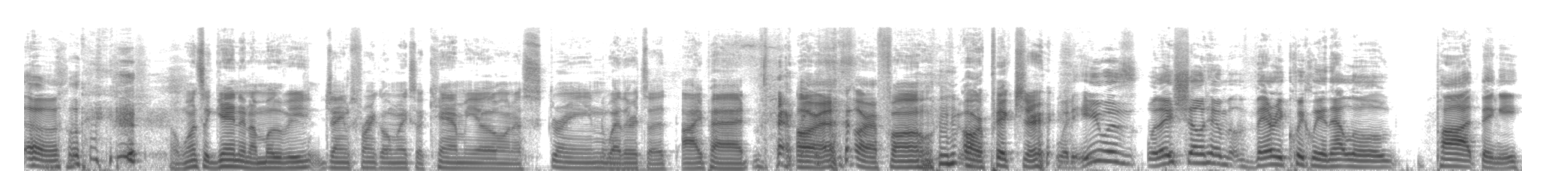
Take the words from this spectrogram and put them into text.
Uh, Uh, Once again, in a movie, James Franco makes a cameo on a screen, whether it's an iPad or a, or a phone or a picture. when he was when they showed him very quickly in that little pod thingy,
